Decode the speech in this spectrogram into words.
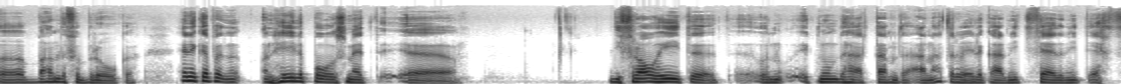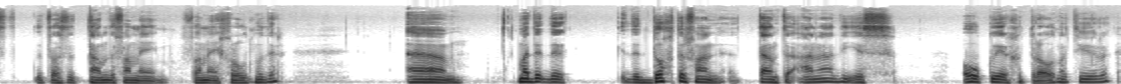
uh, banden verbroken. En ik heb een, een hele poos met. Uh, die vrouw heette. Uh, ik noemde haar tante Anna, terwijl ik haar niet verder niet echt. Het was de tante van mijn, van mijn grootmoeder. Um, maar de, de, de dochter van tante Anna, die is ook weer getrouwd natuurlijk.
